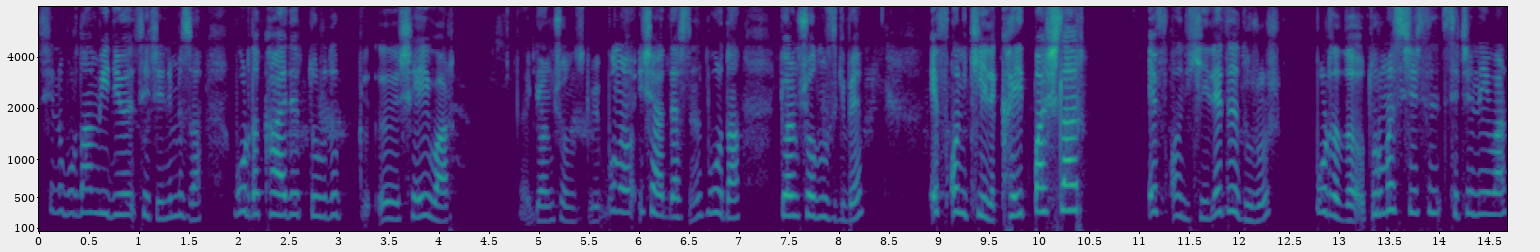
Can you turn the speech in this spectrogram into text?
Şimdi buradan video seçeneğimiz var. Burada kaydet durduk e, şey var. E, Görmüş olduğunuz gibi. Bunu işaretlersiniz. Buradan görmüş olduğunuz gibi F12 ile kayıt başlar. F12 ile de durur. Burada da seçe- seçeneği var.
